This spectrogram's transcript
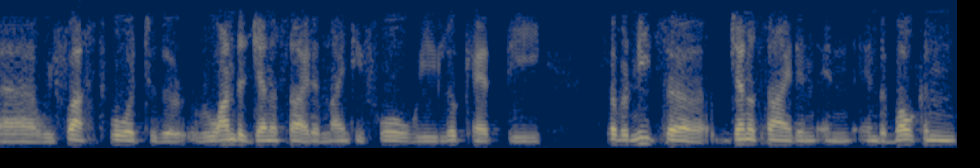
uh, we fast forward to the Rwanda genocide of '94. We look at the Srebrenica genocide in in, in the Balkans,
